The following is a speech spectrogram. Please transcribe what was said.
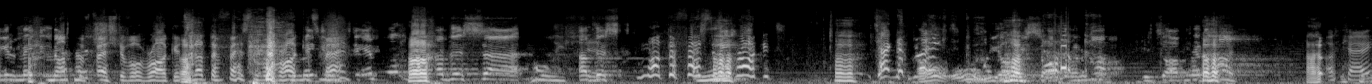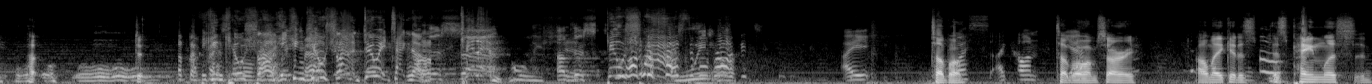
you're gonna make him? Not the message? festival rockets. Not the festival rockets, Make an man. example Uh. of this. Uh, Holy shit. of this. Not the festival Uh. rockets. Uh, Technoblade. Oh, you already softened him up. You softened him up. uh, Okay. Oh, d- He can kill festival He can man. kill Schlatt. Do it, Techno. Of this. Kill Uh, him. Holy shit. this. Kill Not the festival rockets. I. Tubbo, I can't. Tubbo, yeah. I'm sorry. I'll make it as as painless and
